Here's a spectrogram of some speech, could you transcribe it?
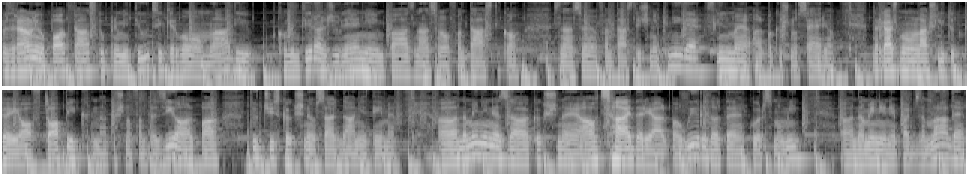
Pozdravljeni v podkastu Primitivci, kjer bomo mladi komentirali življenje in pa znanstveno fantastiko, znanstveno fantastične knjige, filme ali pa kakšno serijo. Drugač bomo lahko šli tudi kaj off-topic, na kakšno fantazijo ali pa tudi čist kakšne vsakdanje teme. Uh, namenjen je za kakšne outsiderje ali pa weirdote, kot smo mi, uh, namenjen je pač za mlade.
